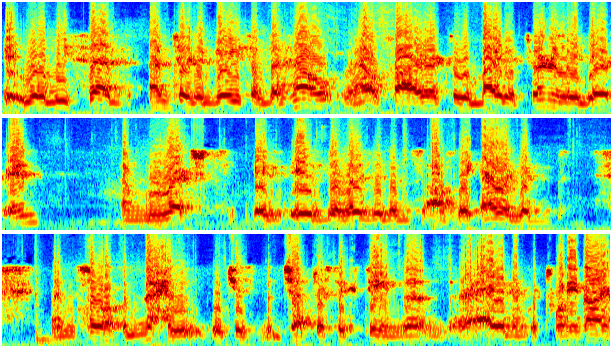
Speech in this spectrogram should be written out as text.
it will be said, Enter the gates of the hell, the hellfire, to abide eternally therein, and wretched is the residence of the arrogant. And Surah Al-Nahl, which is chapter 16, uh, ayah number 29,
